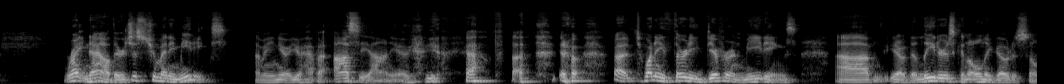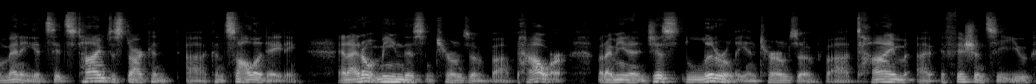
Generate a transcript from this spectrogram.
right now there's just too many meetings. I mean, you know, you have an ASEAN, you, you have, uh, you know, uh, 20, 30 different meetings. Um, you know, the leaders can only go to so many. It's it's time to start con uh, consolidating. And I don't mean this in terms of uh, power, but I mean it just literally in terms of uh, time uh, efficiency. You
